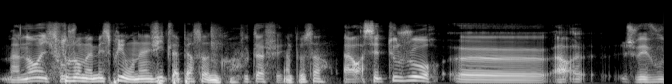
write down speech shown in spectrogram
maintenant, il faut. Toujours le même esprit, on invite la personne, quoi. Tout à fait. Un peu ça. Alors, c'est toujours. Euh, alors, je vais vous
